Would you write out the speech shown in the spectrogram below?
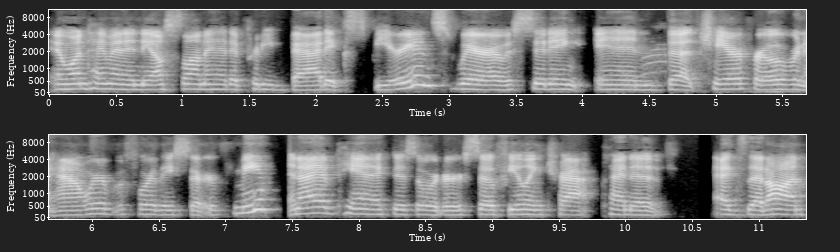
And one time at a nail salon, I had a pretty bad experience where I was sitting in the chair for over an hour before they served me. And I have panic disorder. So feeling trapped kind of eggs that on.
